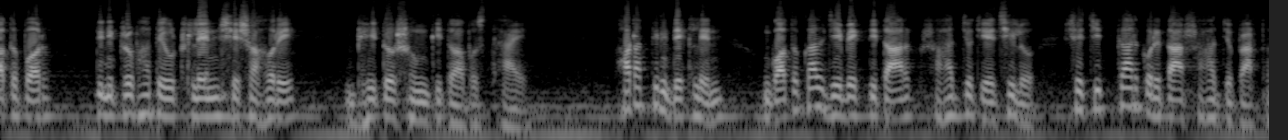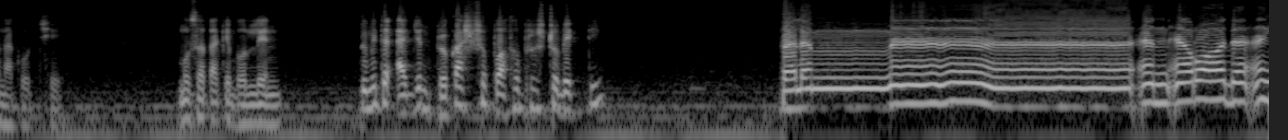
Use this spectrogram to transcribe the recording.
অতপর তিনি প্রভাতে উঠলেন সে শহরে ভীত শঙ্কিত অবস্থায় হঠাৎ তিনি দেখলেন গতকাল যে ব্যক্তি তার সাহায্য চেয়েছিল সে চিৎকার করে তার সাহায্য প্রার্থনা করছে মুসা তাকে বললেন তুমি তো একজন প্রকাশ্য পথভ্রষ্ট ব্যক্তি فلما أن أراد أن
